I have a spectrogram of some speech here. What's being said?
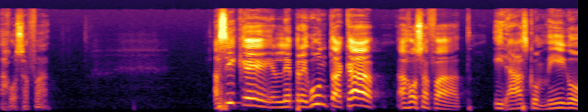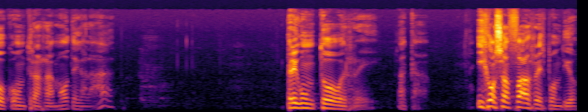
a Josafat. Así que le pregunta acá a Josafat, ¿irás conmigo contra Ramón de Galaad? Preguntó el rey acá. Y Josafat respondió,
